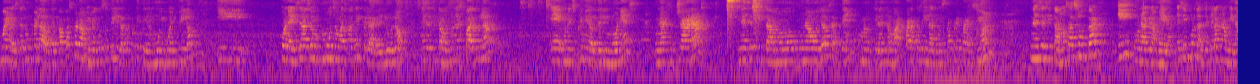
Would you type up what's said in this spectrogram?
bueno este es un pelador de papas pero a mí me gusta utilizarlo porque tiene muy buen filo. Y con él se hace mucho más fácil pelar el lulo. Necesitamos una espátula eh, un exprimidor de limones una cuchara. Necesitamos una olla o sartén como lo quieran llamar para cocinar nuestra preparación. Necesitamos azúcar y una gramera. Es importante que la gramera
